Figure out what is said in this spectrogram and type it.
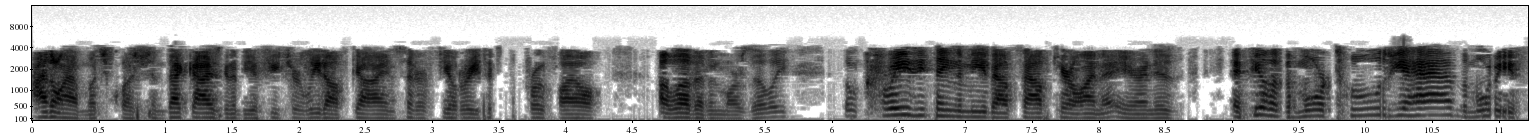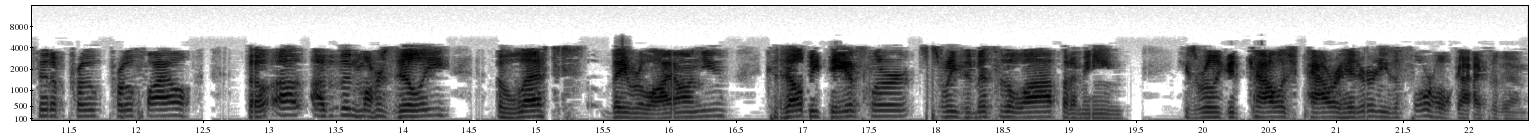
I don't have much question. That guy's going to be a future leadoff guy in center field. He fits the profile. I love Evan Marzilli. The crazy thing to me about South Carolina, Aaron, is it feels like the more tools you have, the more you fit a pro profile. So uh, other than Marzilli, the less they rely on you. Because LB Dantzler swings and misses a lot, but I mean, he's a really good college power hitter, and he's a four-hole guy for them.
